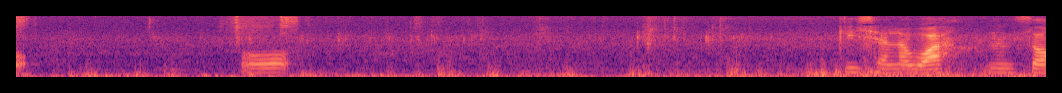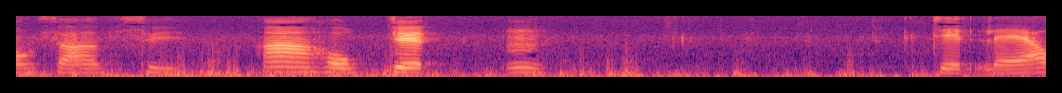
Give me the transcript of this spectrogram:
ะโปะ กี่ชั้นแล้ววะหนึ่งสองสามสี่ห้าหกเจ็ดอืมเจ็ดแล้ว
